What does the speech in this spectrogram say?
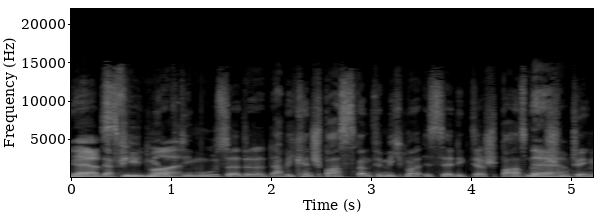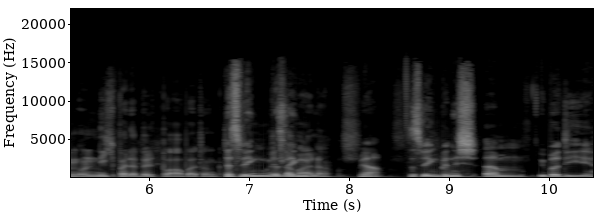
ja, ja, da fehlt mir auch die Muße, da, da habe ich keinen Spaß dran. Für mich ist der, liegt der Spaß beim Shooting und nicht bei der Bildbearbeitung. Deswegen, deswegen, ja, deswegen bin ich ähm, über die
